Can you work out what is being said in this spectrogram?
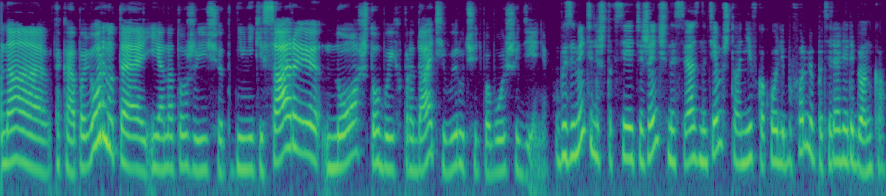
она такая повернутая, и она тоже ищет дневники Сары, но чтобы их продать и выручить побольше денег. Вы заметили, что все эти женщины связаны тем, что они в какой-либо форме потеряли ребенка?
